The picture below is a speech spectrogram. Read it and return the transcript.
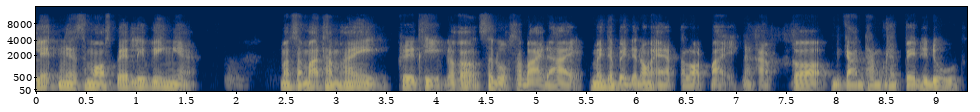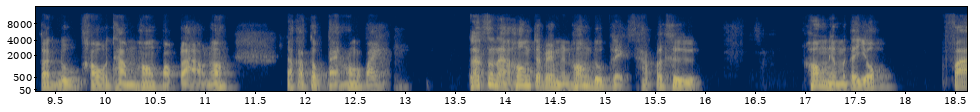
เล็กเนี่ย small space living เนี่ย มันสามารถทำให้ครีเอทีฟแล้วก็สะดวกสบายได้ ไม่จำเป็นจะต้องแออัดตลอดไปนะครับ ก็มีการทำแคมเปญให้ดู ก็ดูเขาทำห้องเปล่าๆเนาะแล้วก็ตกแต่งห้องไป ลักษณะห้องจะเป็นเหมือนห้องดูเพล็กซ์ครับ ก็คือ ห้องเนี่ยมันจะยกฝ้า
